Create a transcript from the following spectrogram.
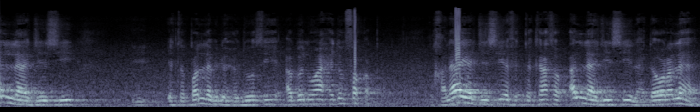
اللاجنسي يتطلب لحدوثه أب واحد فقط. الخلايا الجنسية في التكاثر اللاجنسي لا دور لها.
